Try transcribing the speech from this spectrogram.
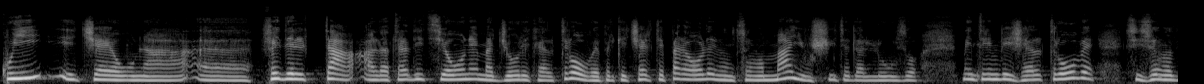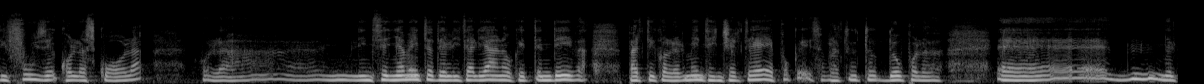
Qui c'è una eh, fedeltà alla tradizione maggiore che altrove, perché certe parole non sono mai uscite dall'uso, mentre invece altrove si sono diffuse con la scuola, con la, l'insegnamento dell'italiano che tendeva particolarmente in certe epoche, soprattutto dopo la, eh, nel,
